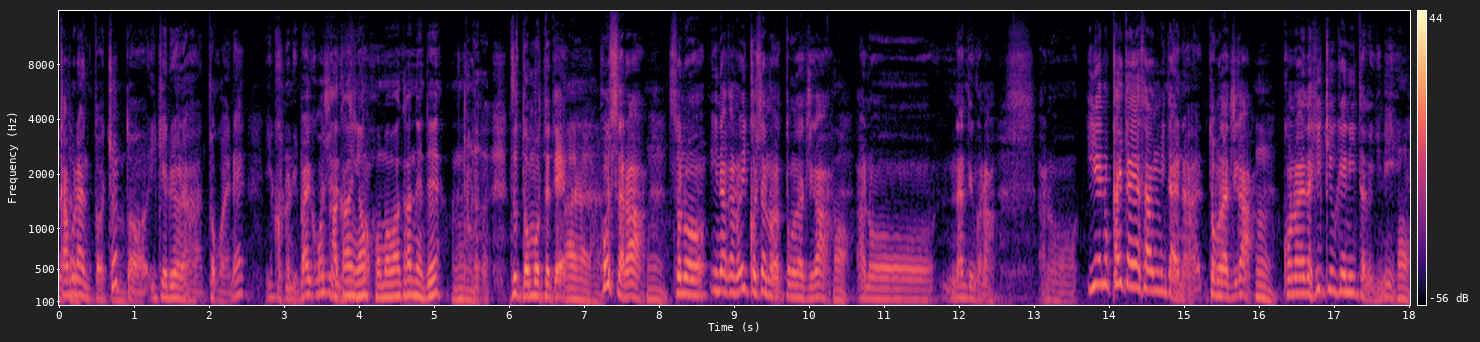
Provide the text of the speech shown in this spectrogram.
かぶらんとちょっと行けるようなとこへね行くのにバイク欲しいねあかんよ。ほんまわかんねんで。うん。ずっと思ってて、はいはいはい。そしたら、その田舎の一個下の友達が、はあ。のーなんていうかな、あのー家の解体屋さんみたいな友達が、うん。この間引き受けに行った時に、は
